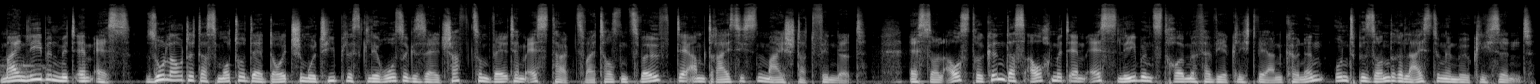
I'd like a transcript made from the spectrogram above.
Mein Leben mit MS. So lautet das Motto der Deutschen Multiple Sklerose Gesellschaft zum Welt-MS-Tag 2012, der am 30. Mai stattfindet. Es soll ausdrücken, dass auch mit MS Lebensträume verwirklicht werden können und besondere Leistungen möglich sind.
